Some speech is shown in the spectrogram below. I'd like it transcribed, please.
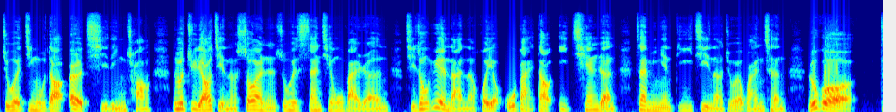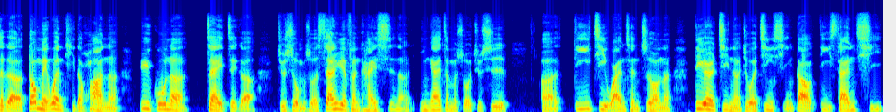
就会进入到二期临床。那么据了解呢，收案人数会是三千五百人，其中越南呢会有五百到一千人，在明年第一季呢就会完成。如果这个都没问题的话呢，预估呢，在这个就是我们说三月份开始呢，应该这么说，就是呃第一季完成之后呢，第二季呢就会进行到第三期，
